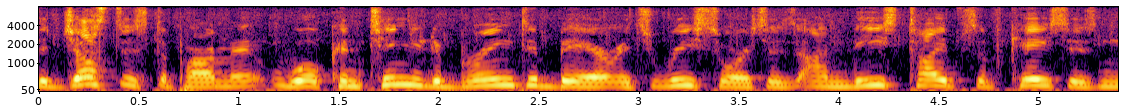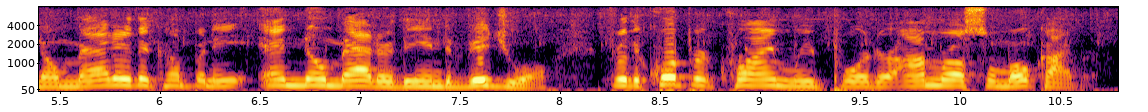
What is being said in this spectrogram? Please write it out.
The Justice Department will continue to bring to bear its resources on these types of cases, no matter the company and no matter the individual. For the Corporate Crime Reporter, I'm Russell Mokhiber.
